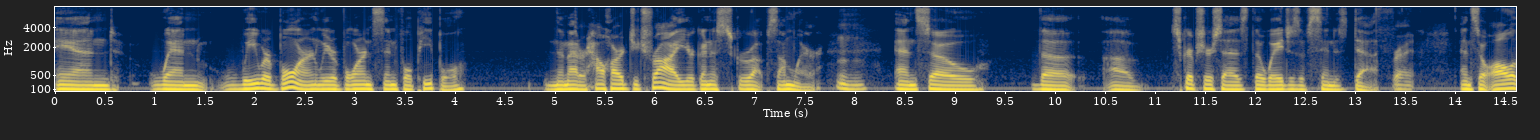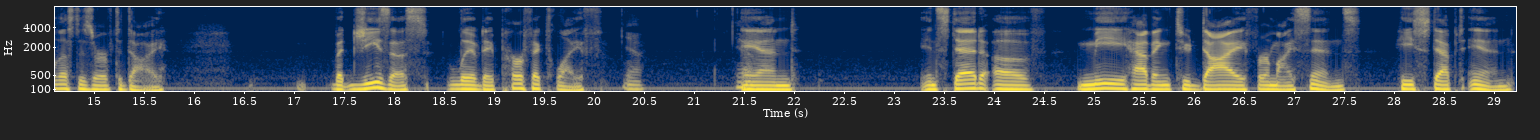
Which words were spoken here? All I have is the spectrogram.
And when we were born, we were born sinful people. No matter how hard you try, you're going to screw up somewhere. And so the uh, scripture says the wages of sin is death. Right. And so all of us deserve to die. But Jesus lived a perfect life. Yeah. Yeah. And instead of me having to die for my sins, he stepped in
